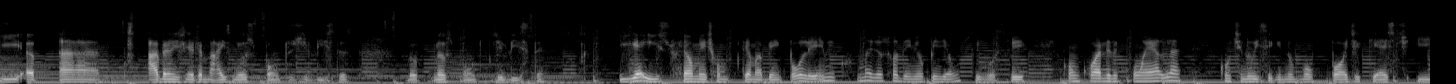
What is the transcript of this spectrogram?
E a, a abranger mais meus pontos de vista, meu, meus pontos de vista. E é isso, realmente é um tema bem polêmico, mas eu só dei minha opinião. Se você concorda com ela, continue seguindo o meu podcast e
